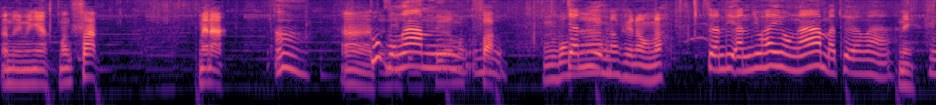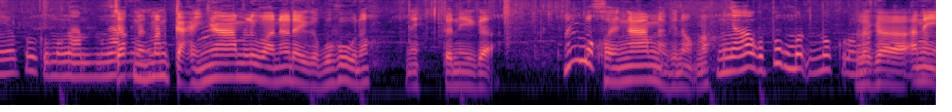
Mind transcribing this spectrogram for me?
อันนี้มันยังมักฟักแม่น่ะอืมอ่าพวกตัวบ่งามนี่เป็เครือมักฟักมันบ่จันนี่งามเนาะพี่น้องเนาะจันที่อันอยู่ให้ห้องงามมาเถอะมานี่นี่พวกก็บ่งามงามจักมันมันไก่งามหรือว่าแนวใดก็บ่ฮู้เนาะนี่ตัวนี้ก็มันบ่ค่อยงามนะพี่น้องเนาะมันยังเอาก็ปลูกหมดหมดแล้วก็อันนี้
